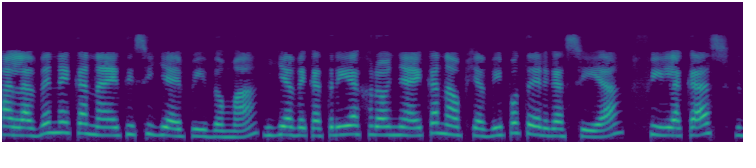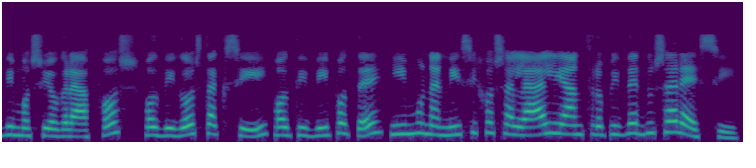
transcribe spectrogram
Αλλά δεν έκανα αίτηση για επίδομα, για 13 χρόνια έκανα οποιαδήποτε εργασία, φύλακας, δημοσιογράφος, οδηγός ταξί, οτιδήποτε, ήμουν ανήσυχος αλλά άλλοι άνθρωποι δεν τους αρέσει.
